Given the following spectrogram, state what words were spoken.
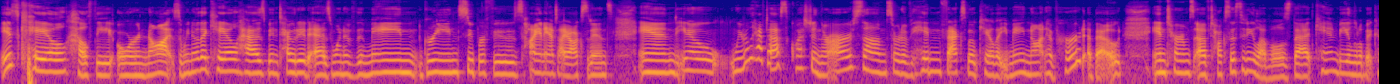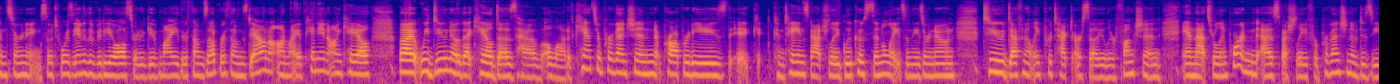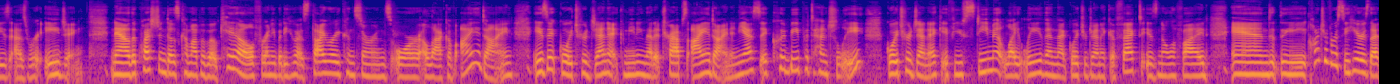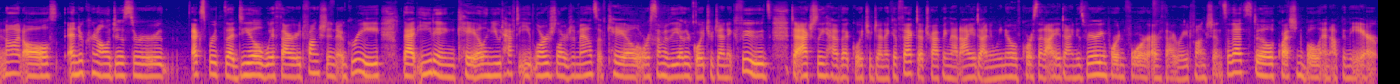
Is kale healthy or not? So we know that kale has been touted as one of the main green superfoods, high in antioxidants. And, you know, we really have to ask the question. There are some sort of hidden facts about kale that you may not have heard about in terms of toxicity levels that can be a little bit concerning. So towards the end of the video, I'll sort of give my either thumbs up or thumbs down on my opinion on kale. But we do know that kale does have a lot of cancer prevention properties. It contains naturally glucosinolates, and these are known to definitely protect our cellular function. And that's really important, especially for prevention of disease as we're aging. Now, the question does come up about kale for anybody who has thyroid concerns or a lack of iodine. Is it goitrogenic, meaning that it traps iodine? And yes, it could be potentially goitrogenic. If you steam it lightly, then that goitrogenic effect is nullified. And the controversy here is that not all endocrinologists or experts that deal with thyroid function agree that eating kale, and you would have to eat large, large amounts of kale or some of the other goitrogenic foods to actually have that goitrogenic effect at trapping that iodine. And we know, of course, that iodine is very important for our thyroid function. So that's still questionable and up in the air.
